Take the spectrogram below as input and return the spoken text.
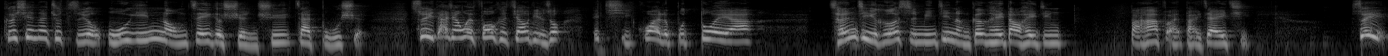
可是现在就只有吴银龙这个选区在补选，所以大家会 focus 焦点说：哎，奇怪了，不对啊！曾几何时，民进党跟黑道黑金把它摆摆在一起，所以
